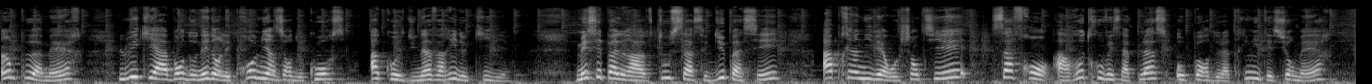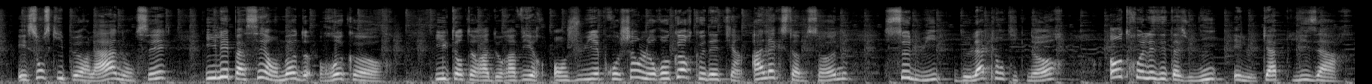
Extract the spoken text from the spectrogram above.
un peu amer, lui qui a abandonné dans les premières heures de course à cause d'une avarie de quille. Mais c'est pas grave, tout ça c'est du passé. Après un hiver au chantier, Safran a retrouvé sa place au port de la Trinité-sur-Mer et son skipper l'a annoncé, il est passé en mode record. Il tentera de ravir en juillet prochain le record que détient Alex Thompson, celui de l'Atlantique Nord, entre les États-Unis et le Cap Lizard.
